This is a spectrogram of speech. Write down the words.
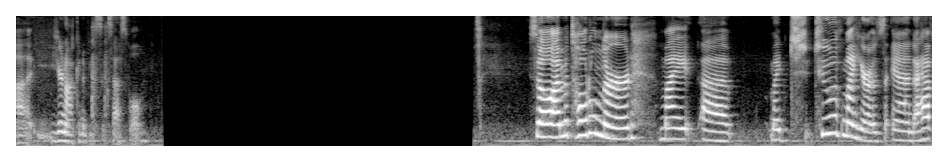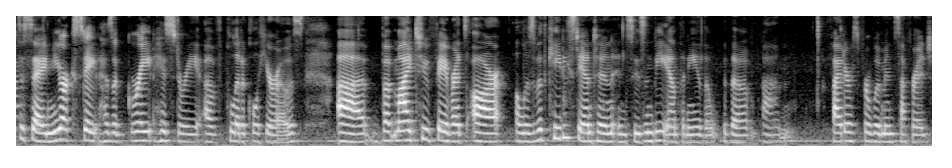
uh, you're not going to be successful. So I'm a total nerd. My uh, my two of my heroes, and I have to say, New York State has a great history of political heroes. Uh, but my two favorites are Elizabeth Cady Stanton and Susan B. Anthony, the, the um, fighters for women's suffrage.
